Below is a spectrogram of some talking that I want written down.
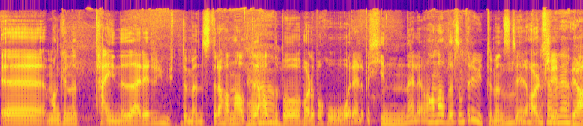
eh, man kunne tegne det der rutemønsteret han alltid Ja. hadde på Var det på håret eller på kinnet? Eller, han hadde et sånt rutemønster, Archie. ja,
